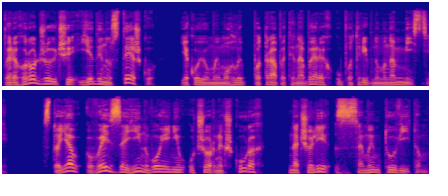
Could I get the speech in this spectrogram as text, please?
перегороджуючи єдину стежку, якою ми могли б потрапити на берег у потрібному нам місці, стояв весь загін воїнів у чорних шкурах на чолі з самим Тувітом.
